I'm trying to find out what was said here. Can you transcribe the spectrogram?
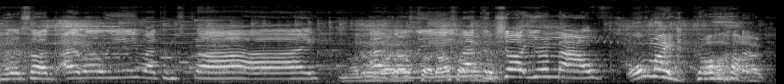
No, suck. I believe I can fly. I'm not I lie, believe that's I can shut your mouth. Oh my god!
